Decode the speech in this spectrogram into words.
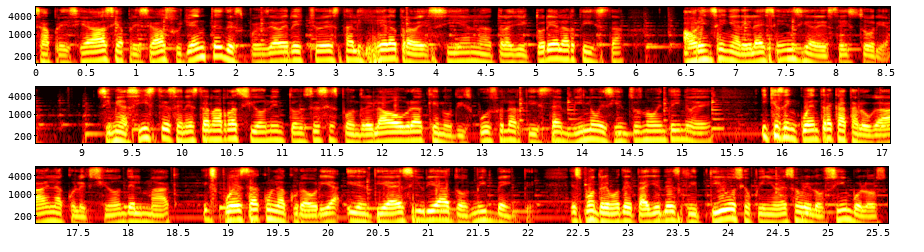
Mis apreciadas y apreciados oyentes, después de haber hecho esta ligera travesía en la trayectoria del artista, ahora enseñaré la esencia de esta historia. Si me asistes en esta narración, entonces expondré la obra que nos dispuso el artista en 1999 y que se encuentra catalogada en la colección del MAC, expuesta con la curaduría Identidades Híbridas 2020 Expondremos detalles descriptivos y opiniones sobre los símbolos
